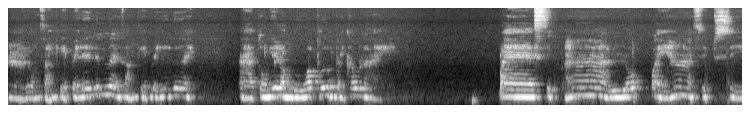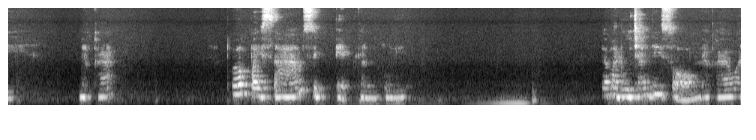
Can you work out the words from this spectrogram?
อ่าลองสังเกตไปเรื่อยๆ สังเกตไปเรื่อยๆอ่าตรงนี้ลองดูว่าเพิ่มไปเท่าไหร่ 85 ลบไป 54 นะคะ เพิ่มไป 31 กันตรงนี้ แล้วมาดูชั้นที่ 2 นะคะ ว่า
